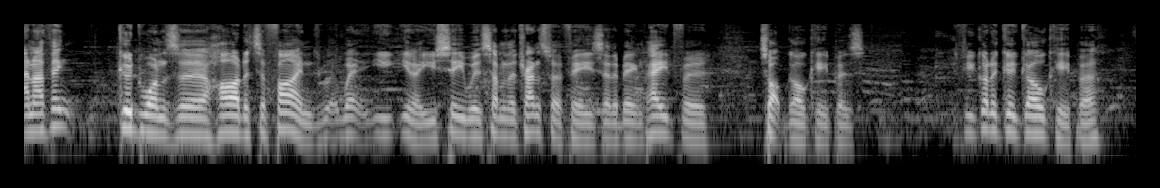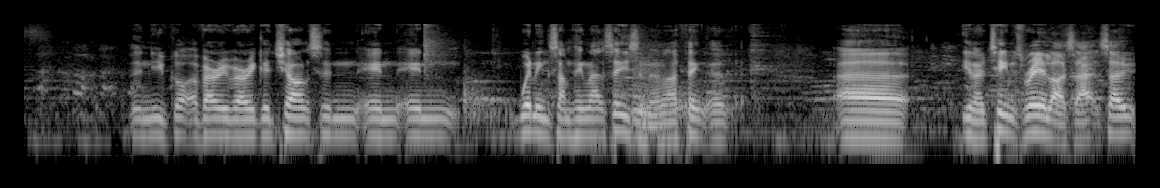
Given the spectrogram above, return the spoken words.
and I think good ones are harder to find. You, you know, you see with some of the transfer fees that are being paid for top goalkeepers. If you've got a good goalkeeper, then you've got a very, very good chance in, in, in winning something that season. And I think that uh, you know teams realise that. So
